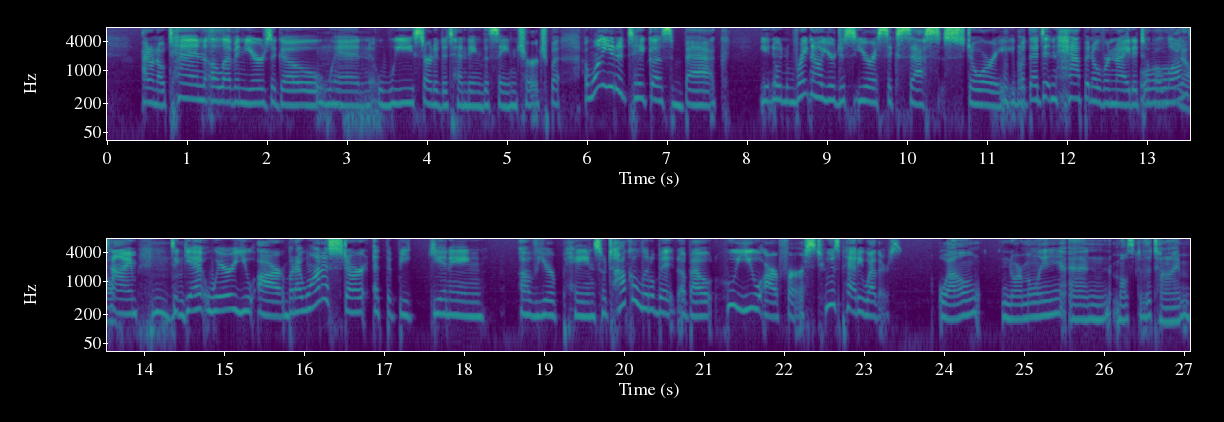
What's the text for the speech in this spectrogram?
I don't know, 10, 11 years ago mm-hmm. when we started attending the same church. But I want you to take us back. You know, right now you're just you're a success story, but that didn't happen overnight. It took oh, a long no. time mm-hmm. to get where you are. But I want to start at the beginning of your pain. So talk a little bit about who you are first. Who's Patty Weathers? Well, normally and most of the time,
